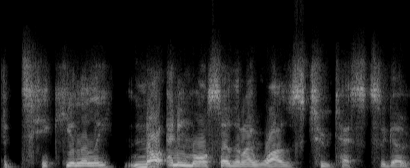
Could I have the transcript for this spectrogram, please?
particularly, not any more so than I was two tests ago.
